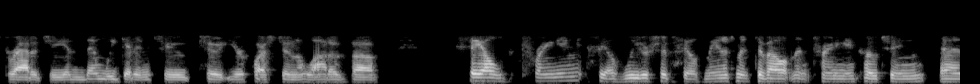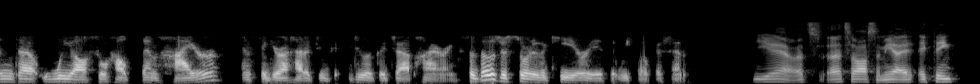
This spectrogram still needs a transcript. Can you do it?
strategy. And then we get into to your question a lot of uh, sales training, sales leadership, sales management development, training and coaching, and uh, we also help them hire and figure out how to do do a good job hiring. So those are sort of the key areas that we focus in. Yeah, that's that's awesome. Yeah, I, I think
